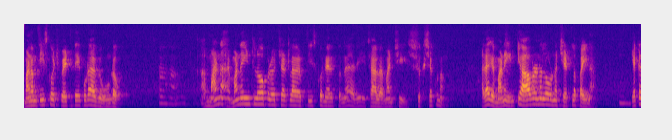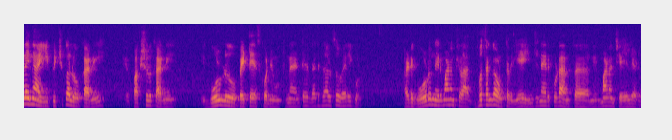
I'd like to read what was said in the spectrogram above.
మనం తీసుకొచ్చి పెడితే కూడా అవి ఉండవు. మన మన ఇంటి లోపల వచ్చి అట్లా తీసుకొని వెళ్తున్నాయి అది చాలా మంచి శుక్- శకునం అలాగే మన ఇంటి ఆవరణలో ఉన్న చెట్ల పైన ఎక్కడైనా ఈ పిచ్చుకలు కానీ పక్షులు కానీ గూళ్ళు పెట్టేసుకొని ఉంటున్నాయంటే that is also very good వాటి గూడు నిర్మాణం చాలా అద్భుతంగా ఉంటుంది. ఏ ఇంజనీర్ కూడా అంత నిర్మాణం చేయలేడు.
